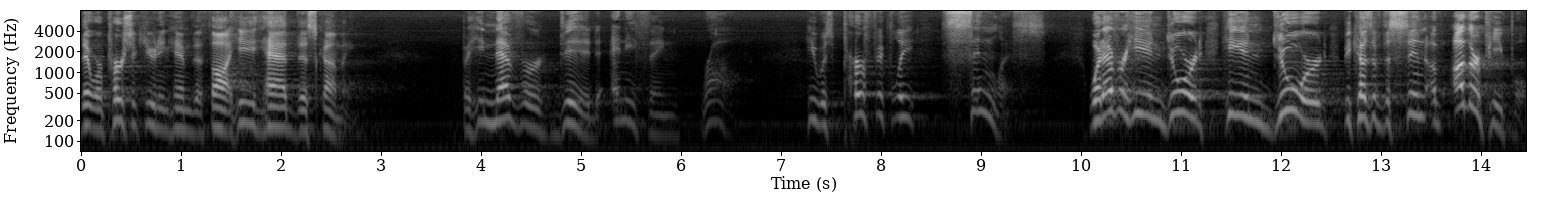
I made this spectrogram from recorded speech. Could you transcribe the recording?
that were persecuting him that thought he had this coming. But he never did anything wrong. He was perfectly sinless. Whatever he endured, he endured because of the sin of other people,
